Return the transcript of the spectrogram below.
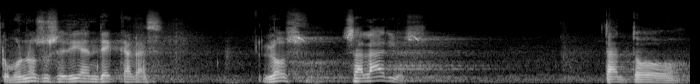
como no sucedía en décadas, los salarios, tanto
